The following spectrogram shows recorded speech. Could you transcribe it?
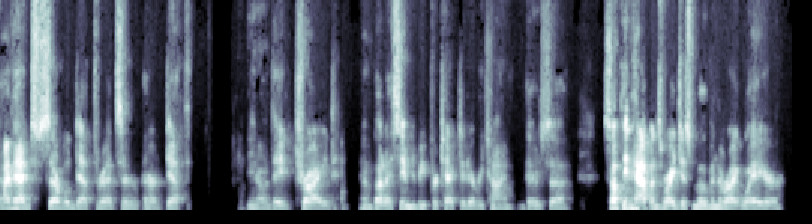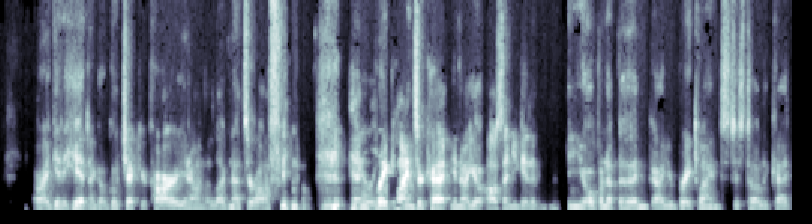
I've had several death threats or, or death, you know, they've tried, but I seem to be protected every time. There's uh, something happens where I just move in the right way or or I get a hit and I go, go check your car, you know, and the lug nuts are off, you know, and really? brake lines are cut, you know, you all of a sudden you get a, and you open up the hood and God, your brake line's just totally cut,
